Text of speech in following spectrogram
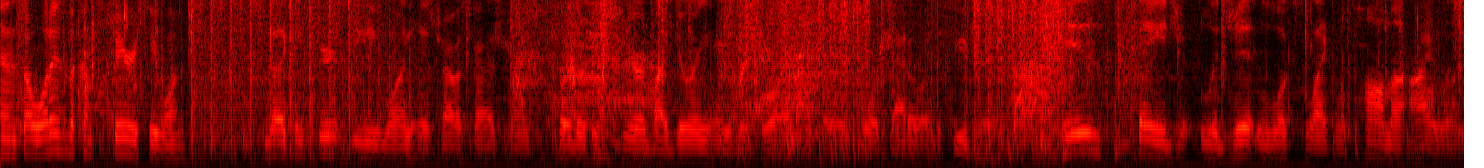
And so, what is the conspiracy one? The conspiracy one is Travis Scott is trying to further career by doing a ritual and also a foreshadow of the future. His stage legit looks like La Palma Island.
